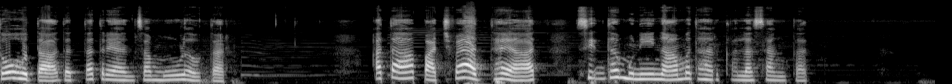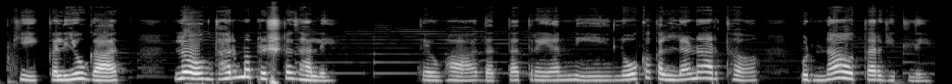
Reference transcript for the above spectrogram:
तो होता दत्तात्रयांचा मूळ अवतार. आता पाचव्या अध्यायात सिद्ध मुनी नामधारकाला सांगतात की कलियुगात लोक धर्मभ्रष्ट झाले. तेव्हा दत्तात्रेयांनी लोककल्याणार्थ पुन्हा अवतार घेतले.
